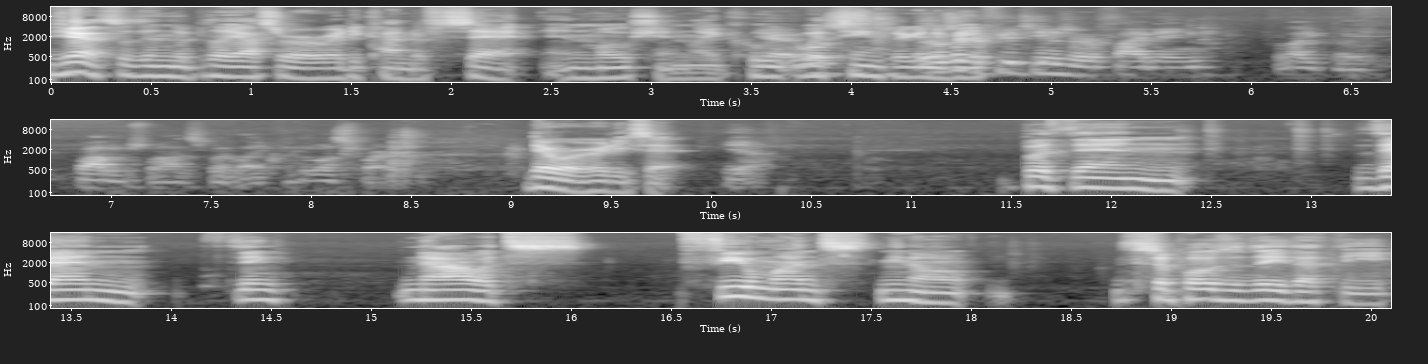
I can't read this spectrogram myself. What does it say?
yeah so then the playoffs are already kind of set in motion like who yeah, what was- teams are There going was to like a few teams that were fighting for like the bottom spots, but like for the most part. They were already set. Yeah. But then, then think now it's few months. You know, supposedly that the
